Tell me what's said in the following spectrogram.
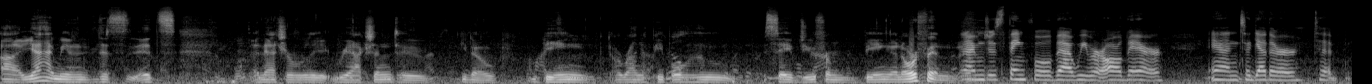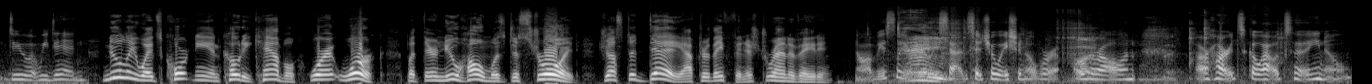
Uh, yeah, I mean, it's, it's a natural re- reaction to, you know, being around the people who saved you from being an orphan. I'm just thankful that we were all there and together to do what we did. Newlyweds Courtney and Cody Campbell were at work, but their new home was destroyed just a day after they finished renovating. obviously a really sad situation over overall and our hearts go out to you know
